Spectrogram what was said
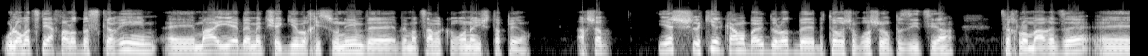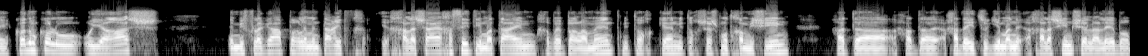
הוא לא מצליח לעלות בסקרים, מה יהיה באמת כשיגיעו החיסונים ומצב הקורונה ישתפר. עכשיו, יש לקיר כמה בעיות גדולות בתור יושב ראש האופוזיציה, צריך לומר את זה. קודם כל, הוא, הוא ירש מפלגה פרלמנטרית חלשה יחסית עם 200 חברי פרלמנט, מתוך, כן, מתוך 650, אחד, אחד, אחד הייצוגים החלשים של הלייבור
